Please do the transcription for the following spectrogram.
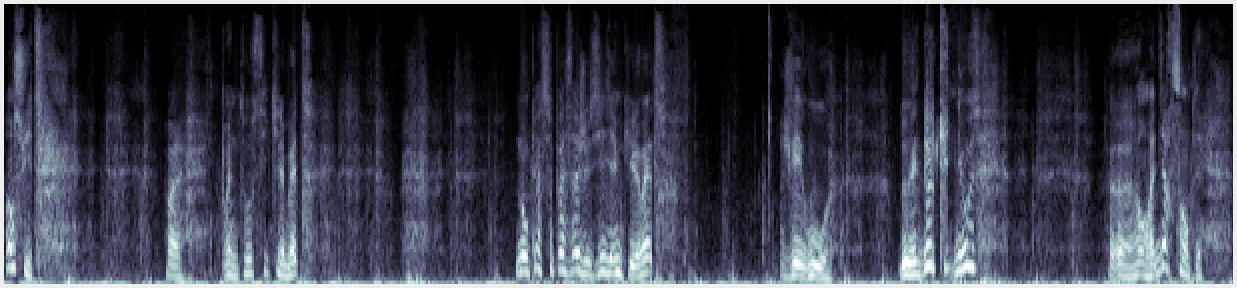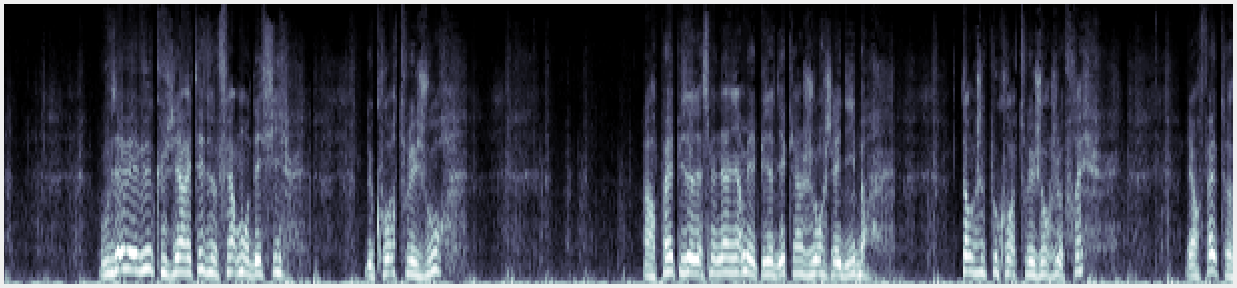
Ensuite, voilà, bientôt 6 km. Donc à ce passage du 6 kilomètre, je vais vous donner deux petites news, euh, on va dire santé. Vous avez vu que j'ai arrêté de faire mon défi de courir tous les jours. Alors pas l'épisode de la semaine dernière, mais l'épisode il y a 15 jours, j'ai dit bah tant que je peux courir tous les jours, je le ferai. Et en fait, euh,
